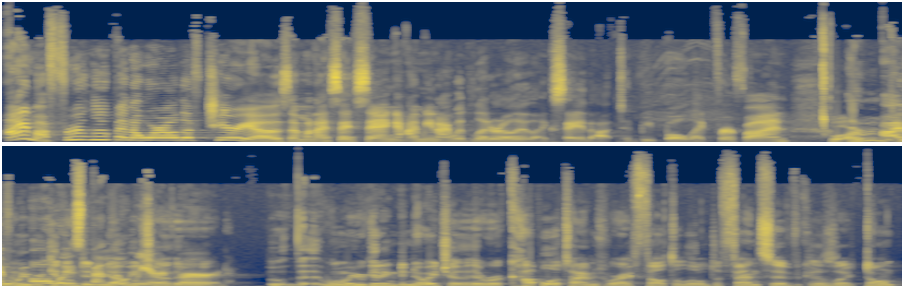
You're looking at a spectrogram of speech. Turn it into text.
I'm a Fruit Loop in a world of Cheerios. And when I say saying, I mean I would literally like say that to people like for fun. Well, I remember I've when we were always getting to been the know each weird other. bird. When we were getting to know each other, there were a couple of times where I felt a little defensive because, like, don't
